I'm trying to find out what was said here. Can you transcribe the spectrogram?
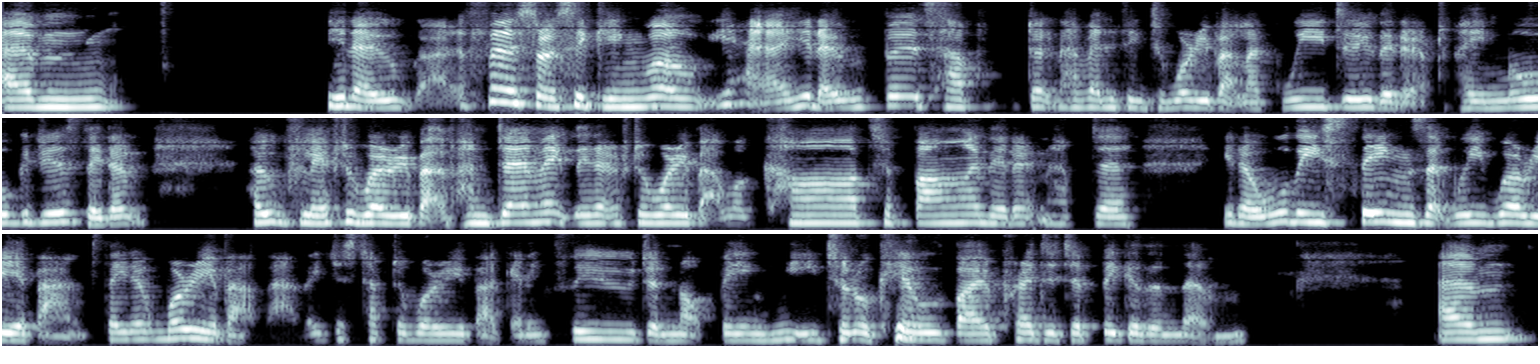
Um, you know, at first I was thinking, well, yeah, you know, birds have don't have anything to worry about like we do. They don't have to pay mortgages. They don't hopefully have to worry about the pandemic. They don't have to worry about what car to buy. They don't have to, you know, all these things that we worry about. They don't worry about that. They just have to worry about getting food and not being eaten or killed by a predator bigger than them. Um,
